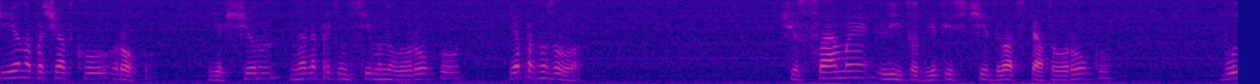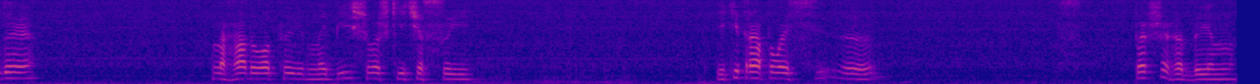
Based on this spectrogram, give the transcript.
ще на початку року, якщо не наприкінці минулого року, я прогнозував, що саме літо 2025 року буде нагадувати найбільш важкі часи, які трапились е, з перших годин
